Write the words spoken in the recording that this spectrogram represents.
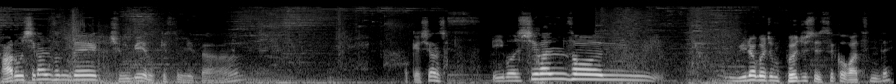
바로 시간선 덱 준비해 놓겠습니다. 오케이, 시간선. 이번 시간선 위력을 좀 보여줄 수 있을 것 같은데?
